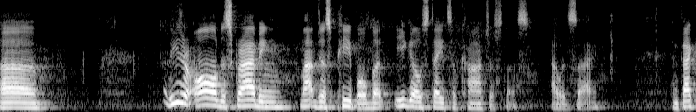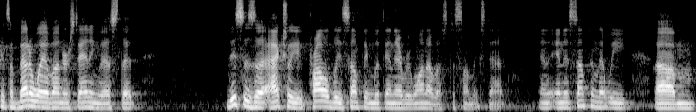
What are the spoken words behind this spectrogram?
Uh, these are all describing not just people, but ego states of consciousness, I would say. In fact, it's a better way of understanding this that this is a, actually probably something within every one of us to some extent. And, and it's something that we um,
